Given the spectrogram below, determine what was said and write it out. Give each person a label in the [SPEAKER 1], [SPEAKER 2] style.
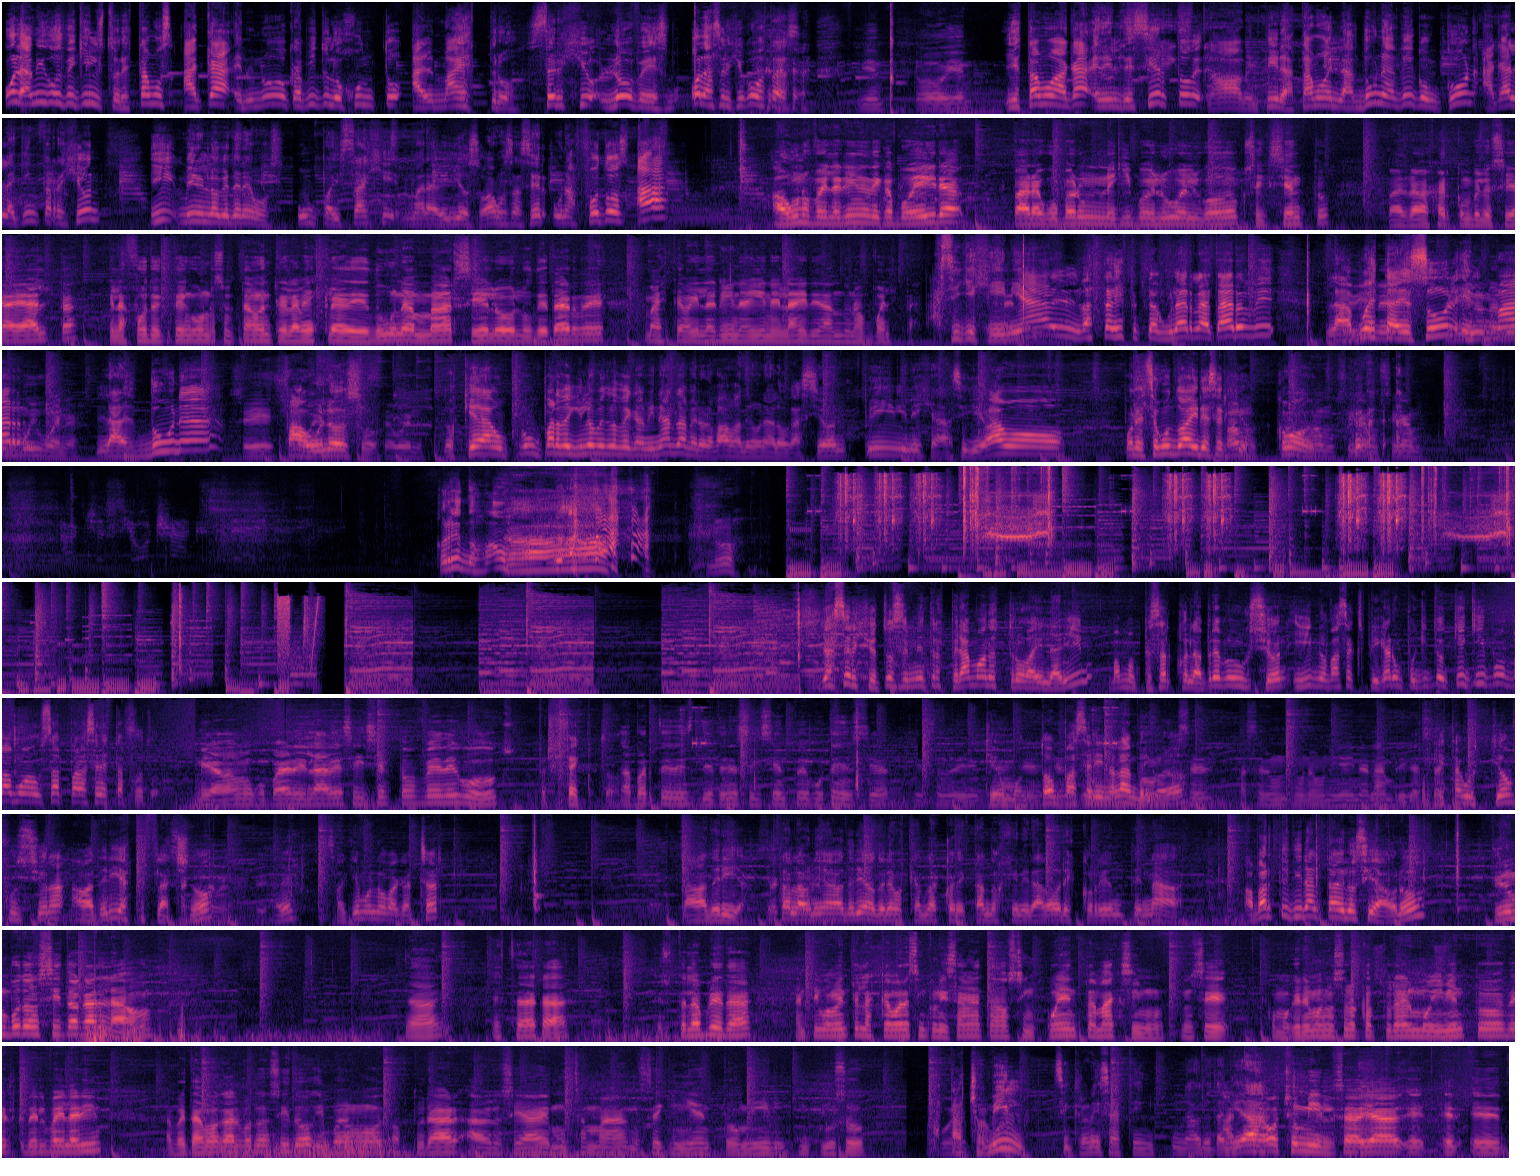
[SPEAKER 1] Hola amigos de Killstone, estamos acá en un nuevo capítulo junto al maestro Sergio López. Hola Sergio, ¿cómo estás?
[SPEAKER 2] Bien, todo bien.
[SPEAKER 1] Y estamos acá en el desierto de... No, mentira, estamos en las dunas de Concón, acá en la quinta región. Y miren lo que tenemos, un paisaje maravilloso. Vamos a hacer unas fotos a...
[SPEAKER 2] A unos bailarines de capoeira para ocupar un equipo de luz, el Godox 600, para trabajar con velocidades altas. Que la foto que tengo un resultado entre la mezcla de duna, mar, cielo, luz de tarde, más este bailarín ahí en el aire dando unas vueltas.
[SPEAKER 1] Así que genial, va a estar espectacular la tarde, la
[SPEAKER 2] Se
[SPEAKER 1] puesta
[SPEAKER 2] viene-
[SPEAKER 1] de sol, el mar,
[SPEAKER 2] Muy buena.
[SPEAKER 1] las dunas.
[SPEAKER 2] Sí, está
[SPEAKER 1] Fabuloso.
[SPEAKER 2] bueno, está bueno.
[SPEAKER 1] Nos queda un, un par de kilómetros de caminata, pero nos vamos a tener una locación privilegiada. Así que vamos por el segundo aire, Sergio.
[SPEAKER 2] Vamos,
[SPEAKER 1] ¿Cómo?
[SPEAKER 2] vamos, vamos, sigamos, sigamos.
[SPEAKER 1] Corriendo, vamos.
[SPEAKER 2] Ah, no.
[SPEAKER 1] Ya, Sergio, entonces mientras esperamos a nuestro bailarín, vamos a empezar con la preproducción y nos vas a explicar un poquito qué equipos vamos a usar para hacer esta foto.
[SPEAKER 2] Mira, vamos a ocupar el AD600B de Godox.
[SPEAKER 1] Perfecto.
[SPEAKER 2] Aparte de, de tener 600 de potencia, que, eso de-
[SPEAKER 1] Que un montón
[SPEAKER 2] de-
[SPEAKER 1] para ser inalámbrico, ¿no?
[SPEAKER 2] Para ser, para ser un- una unidad inalámbrica.
[SPEAKER 1] Porque esta cuestión funciona a batería, este flash, ¿no? A ver, saquémoslo para cachar. La batería. Esta es la unidad de batería, no tenemos que andar conectando generadores, corrientes, nada. Aparte tira alta velocidad, ¿o no?
[SPEAKER 2] Tiene un botoncito acá al lado. Ya, este de acá. Que usted lo aprieta, antiguamente las cámaras sincronizaban hasta 250 máximo. Entonces, como queremos nosotros capturar el movimiento del, del bailarín, apretamos acá el botoncito y podemos obturar a velocidades muchas más, no sé, 500, 1000, incluso.
[SPEAKER 1] Hasta 8000 sincroniza este, una brutalidad.
[SPEAKER 2] Hasta 8000, o sea, ya eh, eh, eh,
